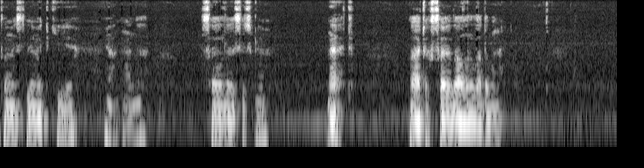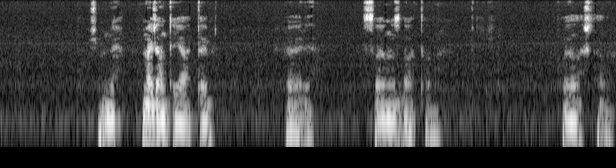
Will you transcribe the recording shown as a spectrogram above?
Tam istediğim etkiyi yapmadı. Sarıları seçelim. Evet. Daha çok sarıda algıladı bunu. Şimdi magenta'yı arttırayım. Böyle sarımızı da arttıralım. Koyulaştıralım.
